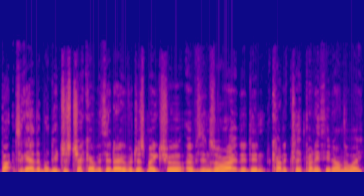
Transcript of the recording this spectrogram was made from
back together, but they just check everything over, just make sure everything's all right. They didn't kind of clip anything on the way.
